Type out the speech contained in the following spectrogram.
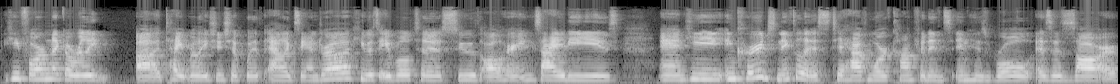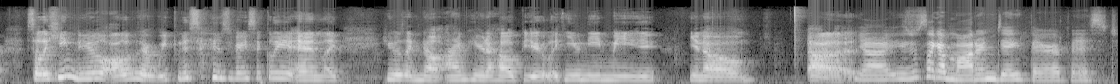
he formed like a really uh, tight relationship with alexandra he was able to soothe all her anxieties and he encouraged nicholas to have more confidence in his role as a czar. So like he knew all of their weaknesses basically and like he was like no i'm here to help you. Like you need me you know uh yeah he's just like a modern day therapist.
